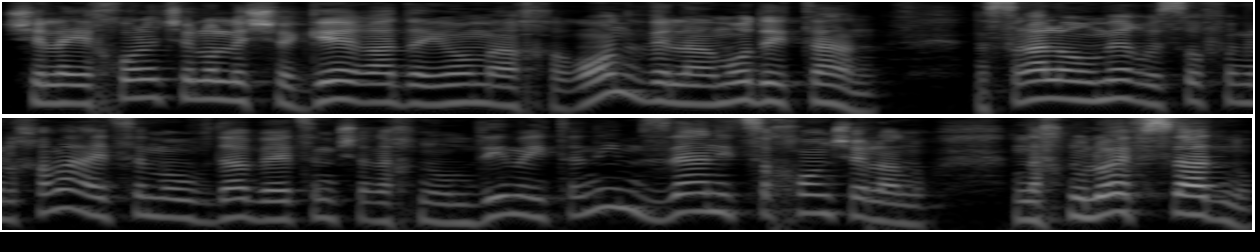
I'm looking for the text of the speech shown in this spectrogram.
של היכולת שלו לשגר עד היום האחרון ולעמוד איתן. נסראללה אומר בסוף המלחמה עצם העובדה בעצם שאנחנו עומדים איתנים זה הניצחון שלנו. אנחנו לא הפסדנו.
